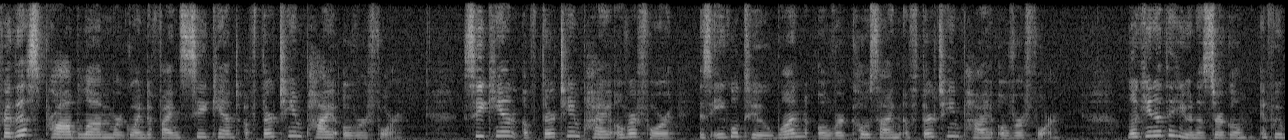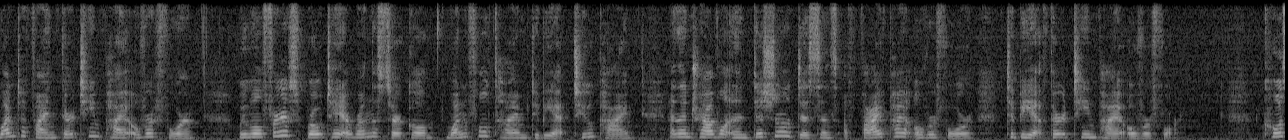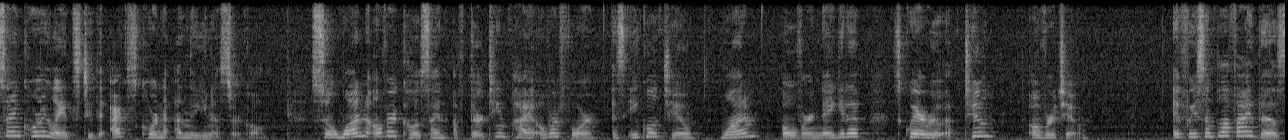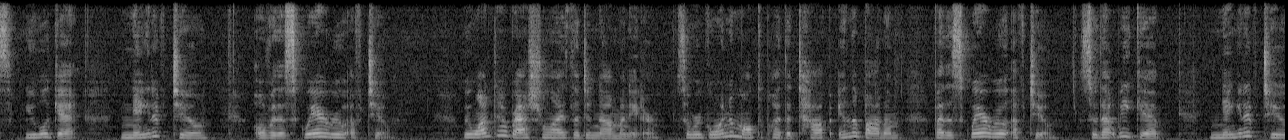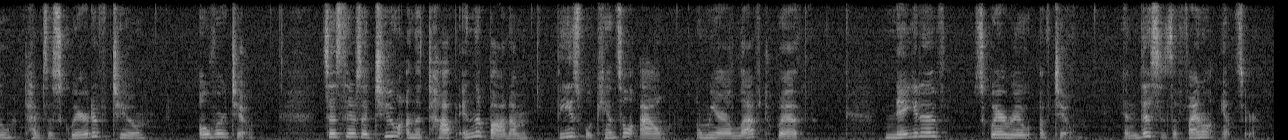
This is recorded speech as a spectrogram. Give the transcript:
For this problem, we're going to find secant of 13 pi over 4. Secant of 13 pi over 4 is equal to 1 over cosine of 13 pi over 4. Looking at the unit circle, if we want to find 13 pi over 4, we will first rotate around the circle one full time to be at 2 pi, and then travel an additional distance of 5 pi over 4 to be at 13 pi over 4. Cosine correlates to the x-coordinate on the unit circle. So 1 over cosine of 13 pi over 4 is equal to 1 over negative square root of 2 over 2. If we simplify this, we will get negative 2 over the square root of 2. We want to rationalize the denominator, so we're going to multiply the top and the bottom by the square root of 2, so that we get negative 2 times the square root of 2 over 2. Since there's a 2 on the top and the bottom, these will cancel out and we are left with negative square root of 2. And this is the final answer.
